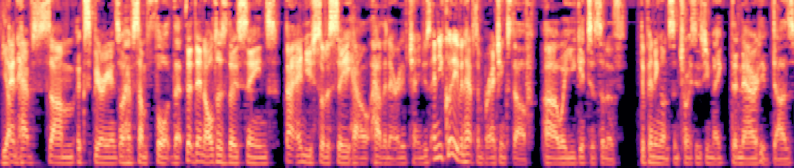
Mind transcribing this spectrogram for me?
Yep. and have some experience or have some thought that, that then alters those scenes uh, and you sort of see how, how the narrative changes. And you could even have some branching stuff, uh, where you get to sort of, depending on some choices you make, the narrative does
